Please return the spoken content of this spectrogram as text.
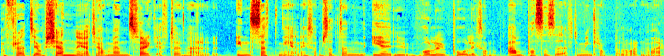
för att jag känner ju att jag har mensvärk efter den här insättningen. Liksom. Så att den är ju, håller ju på att liksom anpassa sig efter min kropp eller vad det nu är.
